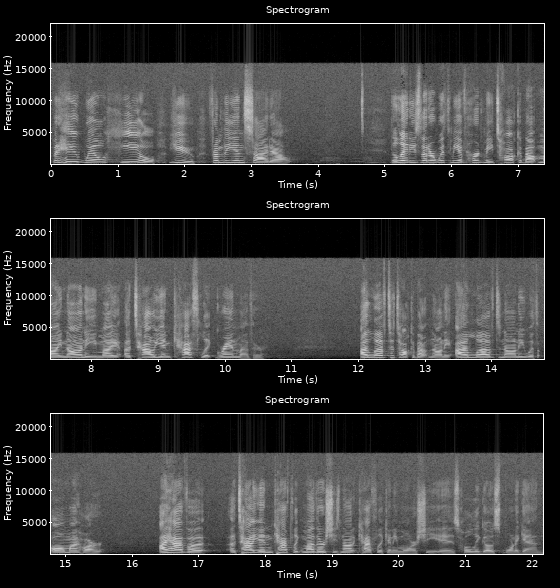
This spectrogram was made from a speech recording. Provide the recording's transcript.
but He will heal you from the inside out. The ladies that are with me have heard me talk about my nanny, my Italian Catholic grandmother. I love to talk about Nani. I loved Nani with all my heart. I have a Italian Catholic mother. She's not Catholic anymore. She is Holy Ghost born again.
